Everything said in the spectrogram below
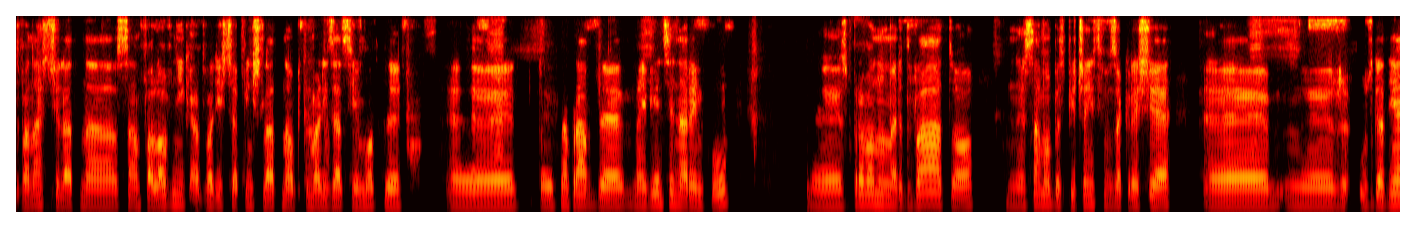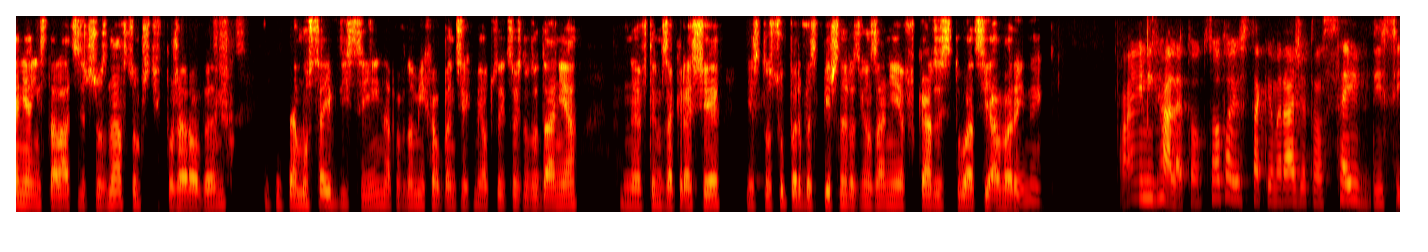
12 lat na sam falownik, a 25 lat na optymalizację mocy. E, to jest naprawdę najwięcej na rynku. E, sprawa numer dwa to samo bezpieczeństwo w zakresie e, uzgadniania instalacji z rzeczoznawcą przeciwpożarowym systemu SafeDC. Na pewno Michał będzie miał tutaj coś do dodania w tym zakresie. Jest to super bezpieczne rozwiązanie w każdej sytuacji awaryjnej. Panie Michale, to co to jest w takim razie to SafeDC?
